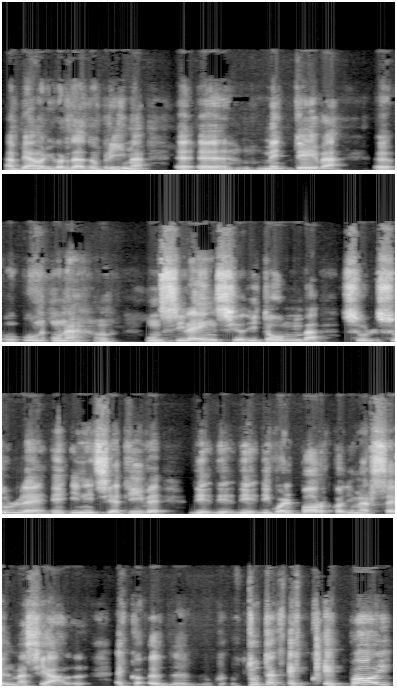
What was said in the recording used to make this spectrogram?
abbiamo ricordato prima, eh, eh, metteva eh, un, una, un, silenzio di tomba sul, sulle eh, iniziative di, di, di, quel porco di Marcel Macial. Ecco, eh, tutta, e, e, poi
